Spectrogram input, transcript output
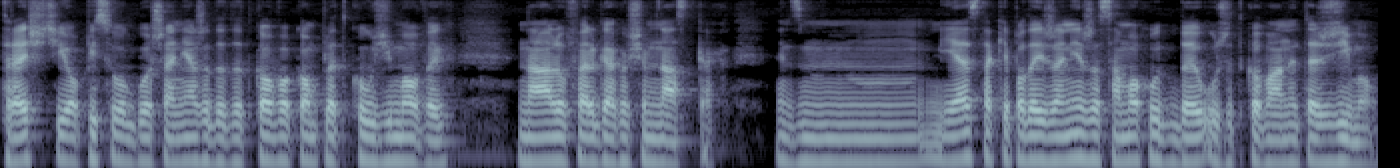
treści opisu ogłoszenia, że dodatkowo komplet kół zimowych na lufergach 18. Więc mm, jest takie podejrzenie, że samochód był użytkowany też zimą.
